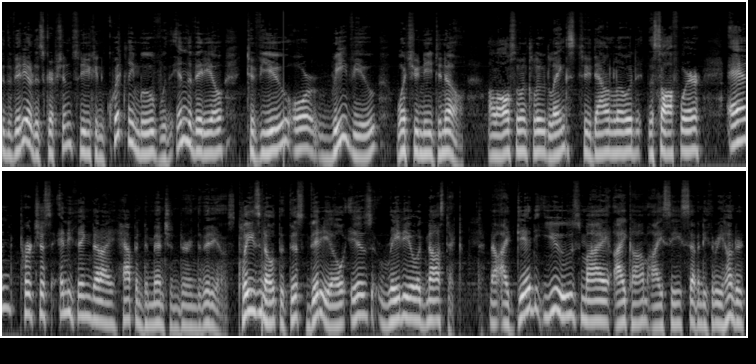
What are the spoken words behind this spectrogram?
to the video description so you can quickly move within the video to view or review what you need to know. I'll also include links to download the software and purchase anything that I happen to mention during the videos. Please note that this video is radio agnostic. Now I did use my ICOM IC7300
